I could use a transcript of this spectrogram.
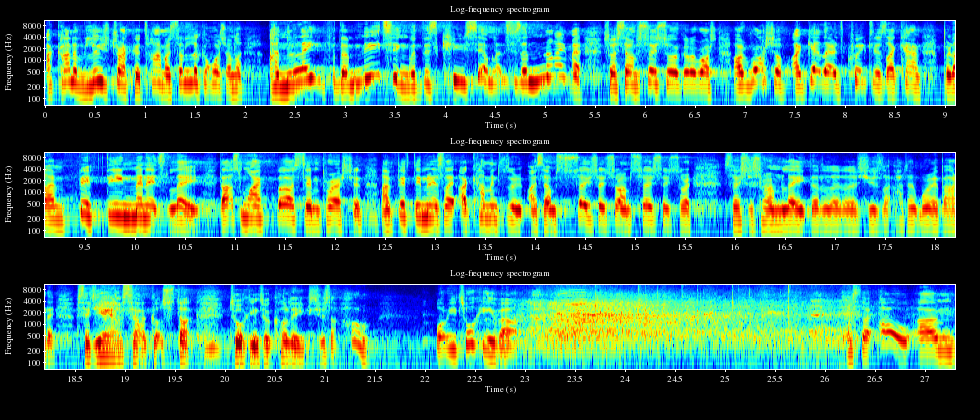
I kind of lose track of time. I suddenly look at watch, I'm like, I'm late for the meeting with this QC. I'm like, this is a nightmare. So I say, I'm so sorry, I've got to rush. I rush off, I get there as quickly as I can, but I'm 15 minutes late. That's my first impression. I'm 15 minutes late. I come into the room, I say, I'm so, so sorry, I'm so, so sorry, so, so sorry, I'm late. Da, da, da. She was like, oh, don't worry about it. I said, yeah, I'm said, I got stuck talking to a colleague. She was like, oh, what were you talking about? I was like, oh, um,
